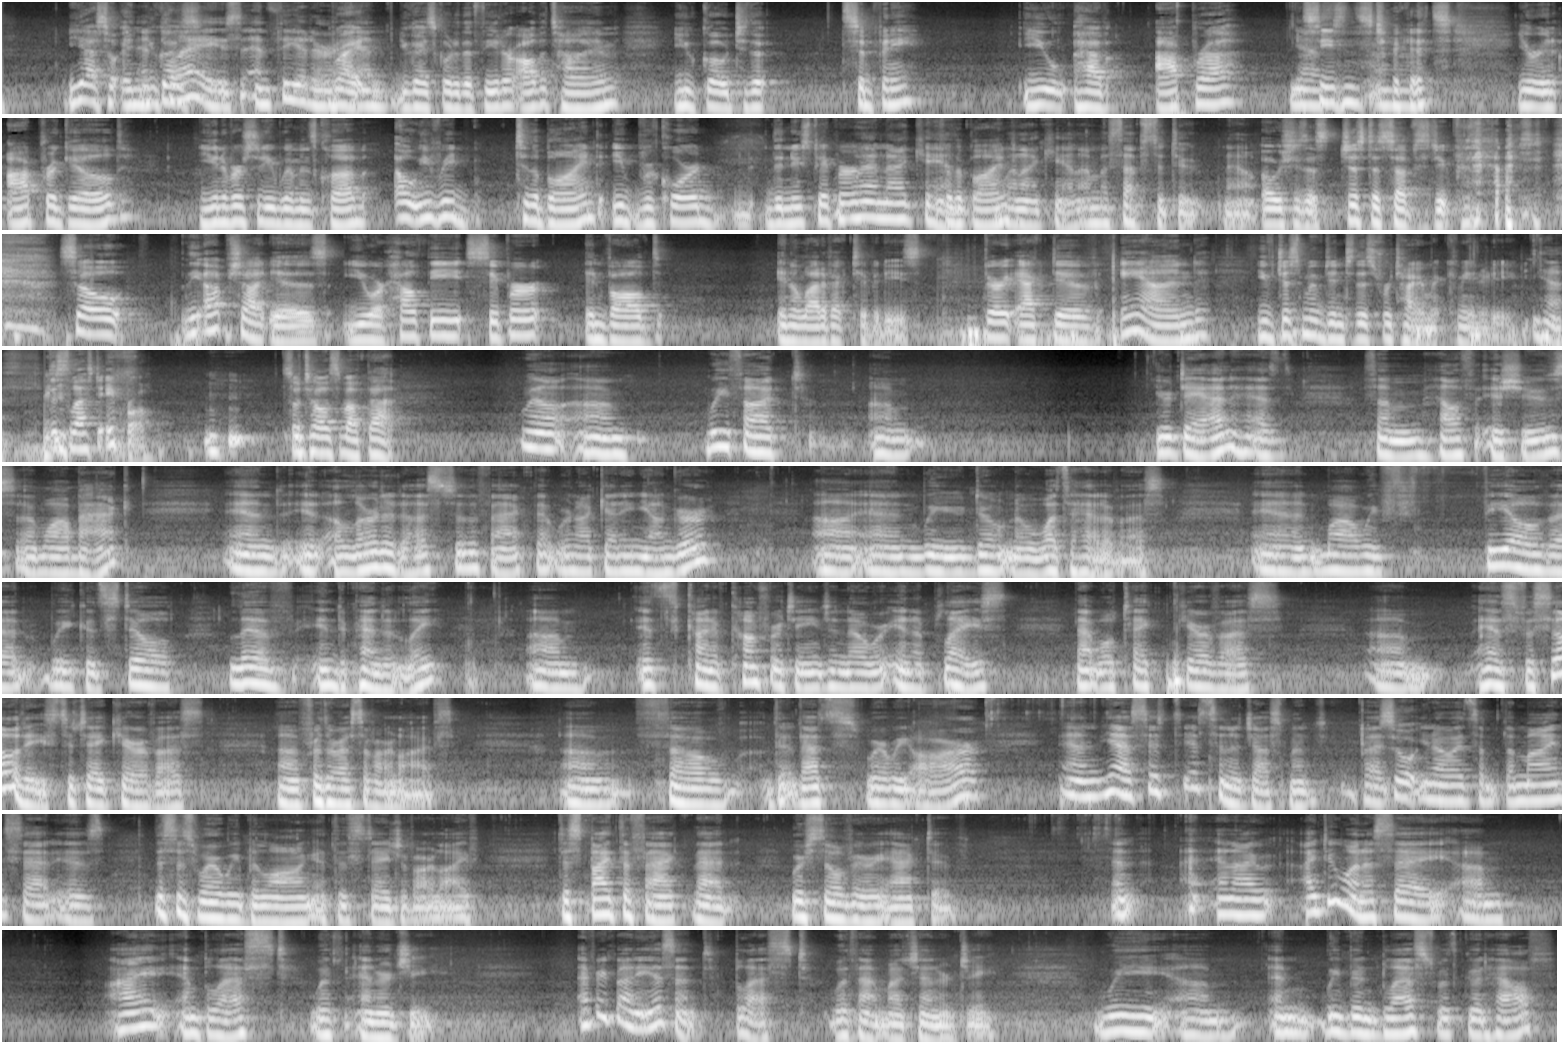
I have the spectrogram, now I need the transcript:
Yeah, so and, and you guys plays and theater. Right. And you guys go to the theater all the time. You go to the symphony. You have opera Yes, seasons uh-huh. tickets. You're in Opera Guild, University Women's Club. Oh, you read to the blind. You record the newspaper. when I can. For the blind? When I can. I'm a substitute now. Oh, she's a, just a substitute for that. so the upshot is you are healthy, super involved in a lot of activities, very active, and you've just moved into this retirement community Yes. this last April. So tell us about that. Well, um, we thought um, your dad has some health issues a while back, and it alerted us to the fact that we're not getting younger uh, and we don't know what's ahead of us. And while we f- feel that we could still live independently, um, it's kind of comforting to know we're in a place that will take care of us um, has facilities to take care of us uh, for the rest of our lives. Um, so th- that's where we are. And yes, it's, it's an adjustment, but So- you know, it's a, the mindset is this is where we belong at this stage of our life, despite the fact that we're still very active. And and I I do want to say um, I am blessed with energy everybody isn't blessed with that much energy. We um, and we've been blessed with good health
